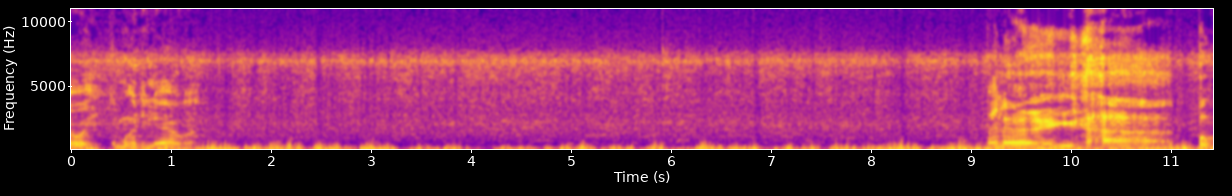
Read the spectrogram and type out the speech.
โอ้ยจะมืดอีกแล้วอะไปเลยฮ่าปุ๊บ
